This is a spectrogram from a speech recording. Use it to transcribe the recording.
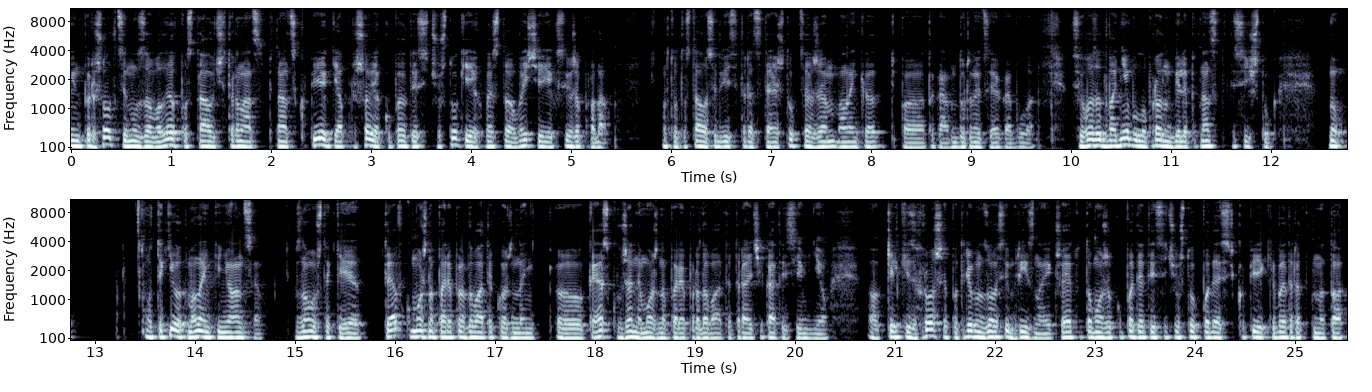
Він прийшов, ціну завалив, поставив 14-15 копійок. Я прийшов, я купив тисячу штук, я їх виставив вище, я їх всі вже продав. От тут осталося 239 штук, це вже маленька, типа така дурниця, яка була. Всього за два дні було продано біля 15 тисяч штук. Ну, от такі от маленькі нюанси. Знову ж таки, ТФ можна перепродавати кожен день, КС вже не можна перепродавати, треба чекати 7 днів. Е, Кількість грошей потрібна зовсім різна. Якщо я тут можу купити тисячу штук по 10 копійок і витратити на то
